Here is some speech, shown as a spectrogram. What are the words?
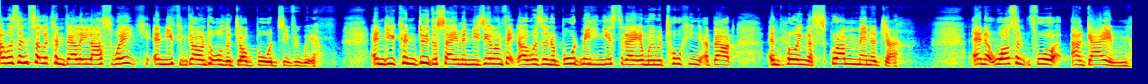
I was in Silicon Valley last week, and you can go onto all the job boards everywhere. And you can do the same in New Zealand. In fact, I was in a board meeting yesterday, and we were talking about employing a scrum manager. And it wasn't for a game,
